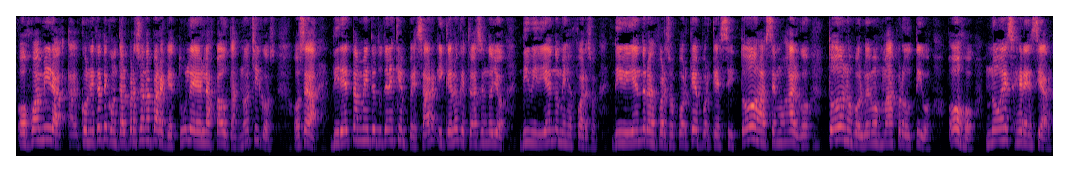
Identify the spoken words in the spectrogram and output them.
O Juan, mira, ah, conéctate con tal persona para que tú lees las pautas, no chicos. O sea, directamente tú tienes que empezar y qué es lo que estoy haciendo yo, dividiendo mis esfuerzos, dividiendo los esfuerzos. ¿Por qué? Porque si todos hacemos algo, todos nos volvemos más productivos. Ojo, no es gerenciar,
